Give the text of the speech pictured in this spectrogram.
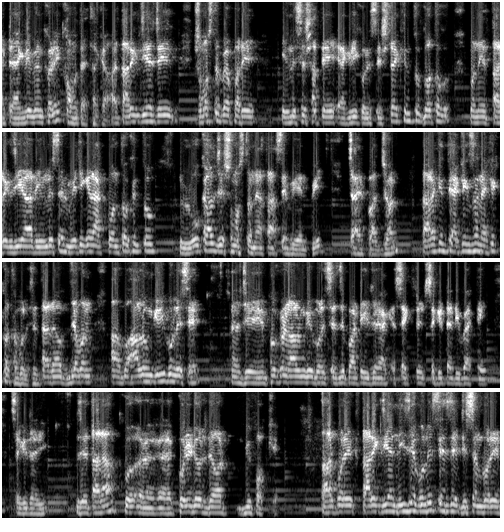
একটা এগ্রিমেন্ট করে ক্ষমতায় থাকা। আর তারেক জিয়া যে সমস্ত ব্যাপারে ইউনিসের সাথে এগ্রি করেছে। সেটা কিন্তু গত মানে তারেক জিয়া আর ইউনিসের মিটিং এর আগ পর্যন্ত কিন্তু লোকাল যে সমস্ত নেতা আছে বিএনপি চার পাঁচজন, তারা কিন্তু এক একজন এক এক কথা বলেছে। তারা যেমন আলমগীর বলেছে যে ফখরুল আলমগীর বলেছে যে পার্টির সেক্রেটারি বা সেক্রেটারি যে তারা করিডোর দেওয়ার বিপক্ষে। তারপরে তারেক জিয়া নিজে বলেছে যে ডিসেম্বরের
